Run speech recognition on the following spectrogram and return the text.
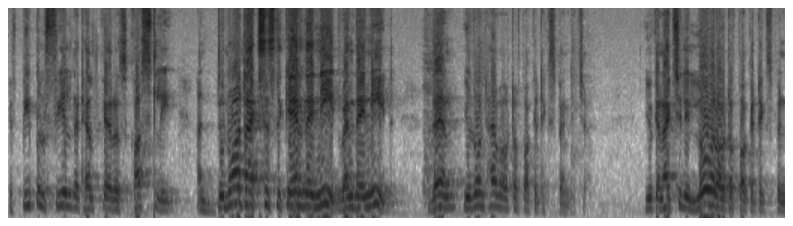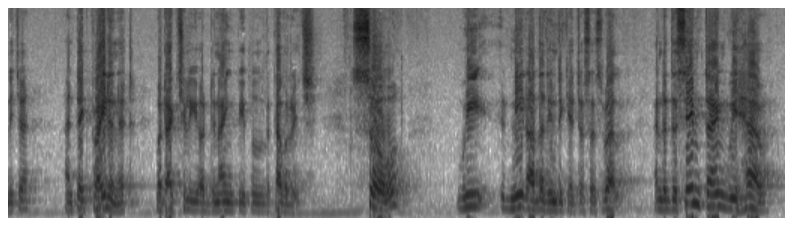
If people feel that healthcare is costly and do not access the care they need when they need, then you don't have out-of-pocket expenditure. You can actually lower out-of-pocket expenditure and take pride in it, but actually you're denying people the coverage. So we need other indicators as well. And at the same time, we have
